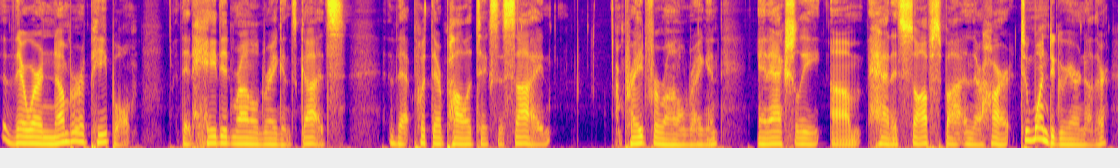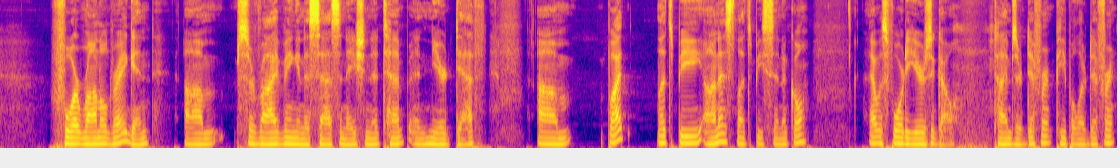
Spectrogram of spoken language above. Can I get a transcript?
There were a number of people that hated Ronald Reagan's guts that put their politics aside, prayed for Ronald Reagan, and actually um, had a soft spot in their heart to one degree or another for Ronald Reagan um, surviving an assassination attempt and near death. Um, but let's be honest, let's be cynical. That was 40 years ago. Times are different, people are different.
